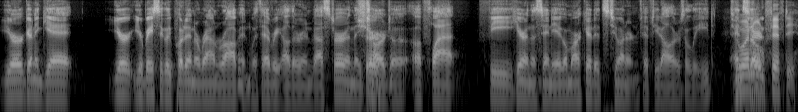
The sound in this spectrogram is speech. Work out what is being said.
you're going to get you're you're basically put in a round robin with every other investor, and they sure. charge a, a, flat fee here in the San Diego market. It's two hundred and fifty dollars a lead. Two hundred and fifty.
